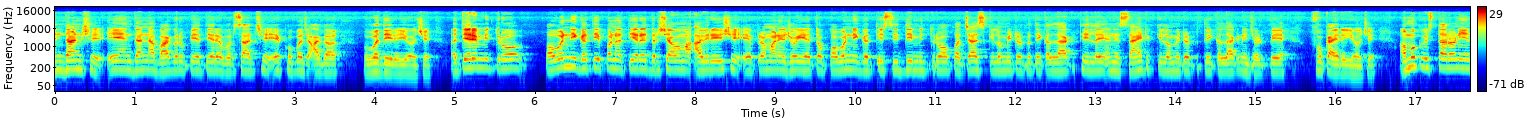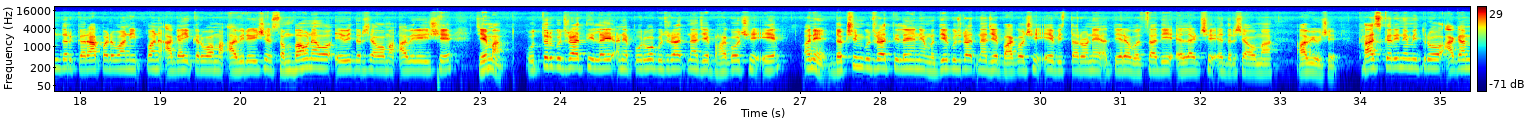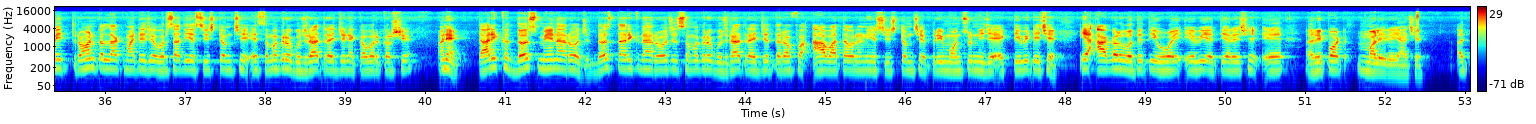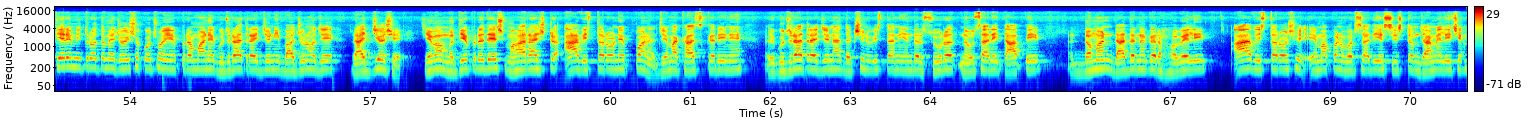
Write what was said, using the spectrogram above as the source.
એંધાણ છે, એ એંધાણના ભાગરૂપે અત્યારે વરસાદ છે એ ખૂબ જ આગળ વધી રહ્યો છે. અત્યારે મિત્રો પવનની ગતિ પણ અત્યારે દર્શાવવામાં આવી રહી છે. એ પ્રમાણે જોઈએ તો પવનની ગતિ સીધી મિત્રો પચાસ કિલોમીટર પ્રતિ કલાકથી લઈ અને સાઠ કિલોમીટર પ્રતિ કલાકની ઝડપે ફૂંકાઈ રહ્યો છે. અમુક વિસ્તારોની અંદર કરા પડવાની પણ આગાહી કરવામાં આવી રહી છે. સંભાવનાઓ એવી દર્શાવવામાં આવી રહી છે જેમાં ઉત્તર ગુજરાતથી લઈ અને પૂર્વ ગુજરાતના જે ભાગો છે એ અને દક્ષિણ ગુજરાતથી લઈ અને મધ્ય ગુજરાતના જે ભાગો છે એ વિસ્તારોને અત્યારે વરસાદી એલર્ટ છે એ દર્શાવવામાં આવ્યું છે. ખાસ કરીને મિત્રો, આગામી ત્રણ કલાક માટે જે વરસાદીય સિસ્ટમ છે એ સમગ્ર ગુજરાત રાજ્યને કવર કરશે. અને તારીખ દસ મેના રોજ, દસ તારીખના રોજ સમગ્ર ગુજરાત રાજ્ય તરફ આ વાતાવરણીય સિસ્ટમ છે પ્રી મોન્સૂનની જે એક્ટિવિટી છે, એ આગળ વધતી હોય એવી અત્યારે છે એ રિપોર્ટ મળી રહ્યા છે. અત્યારે મિત્રો તમે જોઈ શકો છો એ પ્રમાણે ગુજરાત રાજ્યની બાજુનો જે રાજ્ય છે, જેમાં મધ્યપ્રદેશ, મહારાષ્ટ્ર આ વિસ્તારોને પણ, જેમાં ખાસ કરીને ગુજરાત રાજ્યના દક્ષિણ વિસ્તારની અંદર સુરત, નવસારી, તાપી, દમણ, દાદરનગર, હવેલી આ વિસ્તારો છે. એમાં પણ વરસાદીય સિસ્ટમ જામેલી છે.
